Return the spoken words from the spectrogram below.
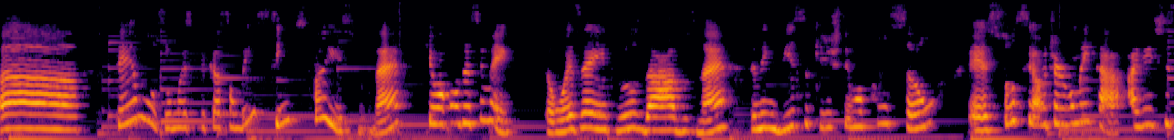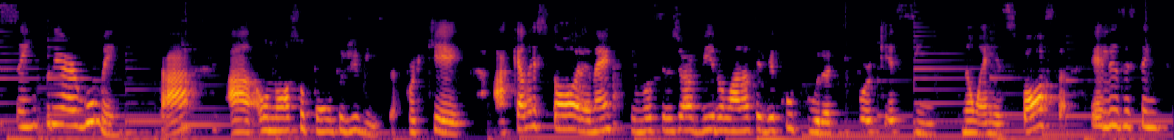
Uh, temos uma explicação bem simples para isso, né? Que é o acontecimento. Então, o exemplo dos dados, né? Tendo em vista que a gente tem uma função é, social de argumentar, a gente sempre argumenta, tá? A, o nosso ponto de vista, porque aquela história, né, que vocês já viram lá na TV Cultura, que porque sim não é resposta, eles têm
